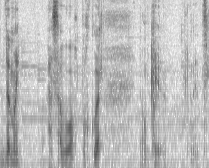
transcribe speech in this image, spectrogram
demain à savoir pourquoi. Donc, euh, un petit.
